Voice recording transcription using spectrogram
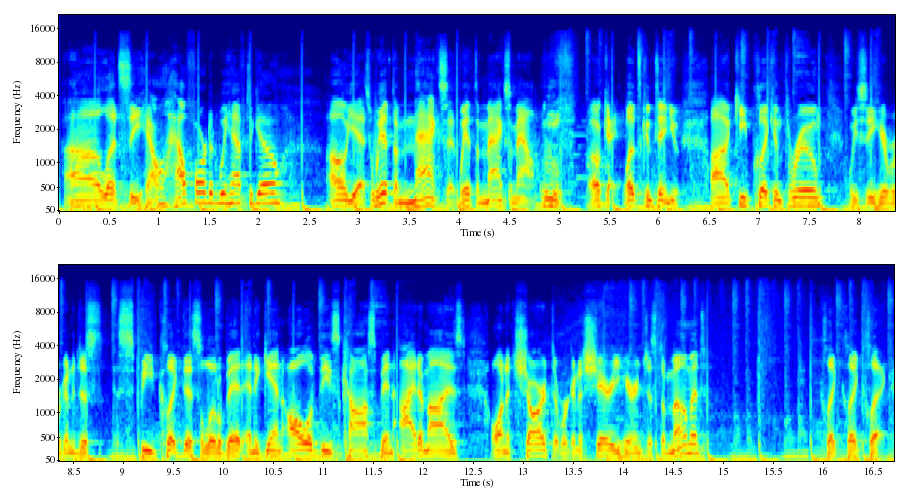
Uh, let's see, how, how far did we have to go? Oh, yes, we have to max it. We have to max them out. Oof. Okay, let's continue. Uh, keep clicking through. We see here we're going to just speed click this a little bit. And again, all of these costs been itemized on a chart that we're going to share you here in just a moment. Click, click, click.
